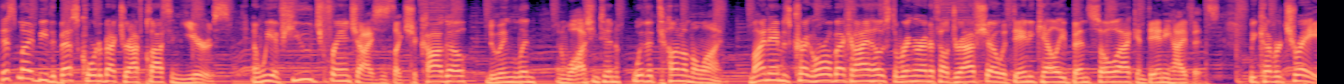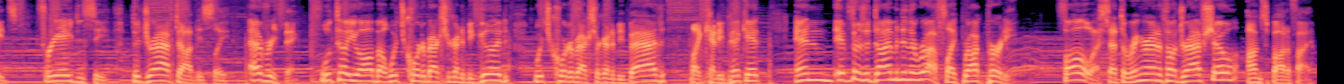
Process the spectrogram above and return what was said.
This might be the best quarterback draft class in years, and we have huge franchises like Chicago, New England, and Washington with a ton on the line. My name is Craig Horlbeck, and I host the Ringer NFL Draft Show with Danny Kelly, Ben Solak, and Danny Heifetz. We cover trades, free agency, the draft, obviously, everything. We'll tell you all about which quarterbacks are going to be good, which quarterbacks are going to be bad, like Kenny Pickett, and if there's a diamond in the rough, like Brock Purdy. Follow us at the Ringer NFL Draft Show on Spotify.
